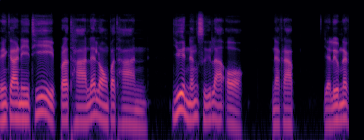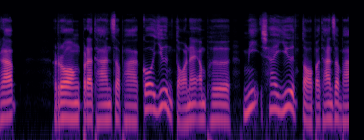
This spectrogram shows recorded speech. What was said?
เป็นกรณีที่ประธานและรองประธาน ยื่นหนังสือลาออกนะครับ อย่าลืมนะครับ รองประธานสภาก็ยื่นต่อนายอำเภอ มิใช่ยื่นต่อประธานสภา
